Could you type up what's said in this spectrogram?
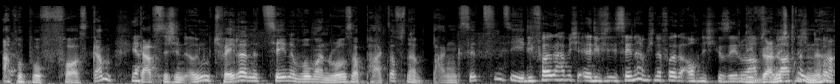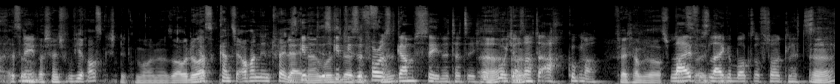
Apropos Forrest Gump, Ja. gab es nicht in irgendeinem Trailer eine Szene, wo man Rosa Parks auf einer Bank sitzen sieht? Die Folge habe ich, äh, die, die Szene habe ich in der Folge auch nicht gesehen. Die war nicht drin, im ne? Ist Nee. wahrscheinlich irgendwie rausgeschnitten worden oder so. Aber du hast, kannst dich auch an den Trailer Es gibt, erinnern. es gibt diese sitzen, Forrest ne? Gump-Szene tatsächlich, Ah, wo ich auch ah. sagte, ach, guck mal, Vielleicht haben wir das Spaß life is like a box of chocolates. Ja.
